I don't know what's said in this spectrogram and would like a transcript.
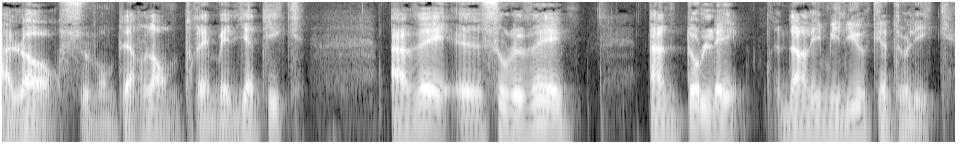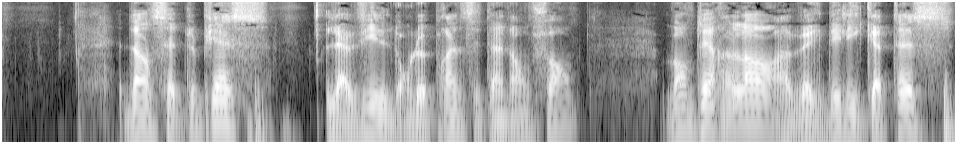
alors ce Monterland très médiatique, avait euh, soulevé un tollé dans les milieux catholiques. Dans cette pièce, la ville dont le prince est un enfant, Monterland, avec délicatesse,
